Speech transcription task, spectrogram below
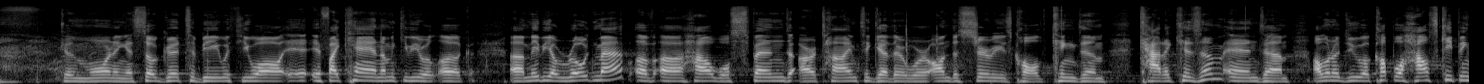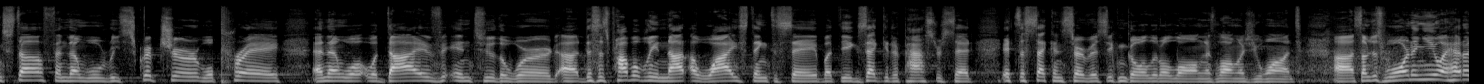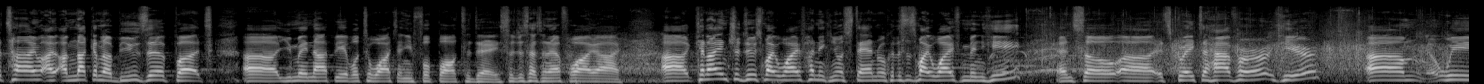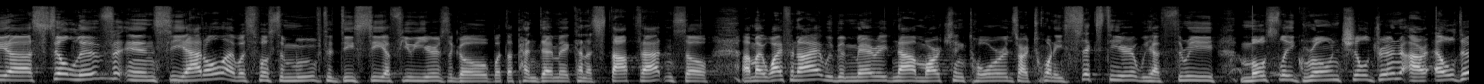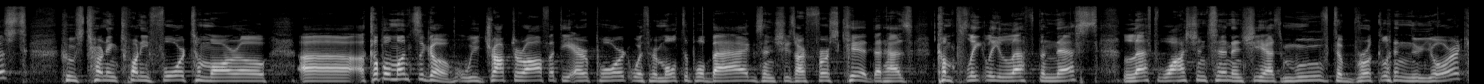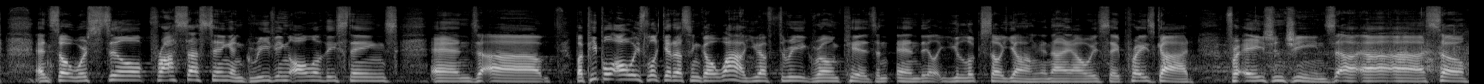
Good morning. It's so good to be with you all. If I can, I'm going to give you a, uh, maybe a roadmap of uh, how we'll spend our time together. We're on the series called Kingdom Catechism, and um, I want to do a couple housekeeping stuff, and then we'll read scripture, we'll pray, and then we'll, we'll dive into the Word. Uh, this is probably not a wise thing to say, but the executive pastor said it's the second service. You can go a little long, as long as you want. Uh, so I'm just warning you ahead of time. I, am not going to abuse it, but uh, you may not be able to watch any football today. So just as an FYI. Uh, can I introduce my wife? Honey, can you stand real quick? This is my wife, Min Hee. And so uh, it's great to have her here. Um, we uh, still live in Seattle. I was supposed to move to DC a few years ago, but the pandemic kind of stopped that. And so, uh, my wife and I, we've been married now, marching towards our 26th year. We have three mostly grown children. Our eldest, who's turning 24 tomorrow, uh, a couple months ago, we dropped her off at the airport with her multiple bags, and she's our first kid that has completely left the nest, left Washington, and she has moved to Brooklyn, New York. And so we're still processing and grieving all of these things. And, uh, but people always look at us and go, wow, you have three grown kids and, and they, you look so young. And I always say, praise God for Asian genes. Uh, uh, uh so,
